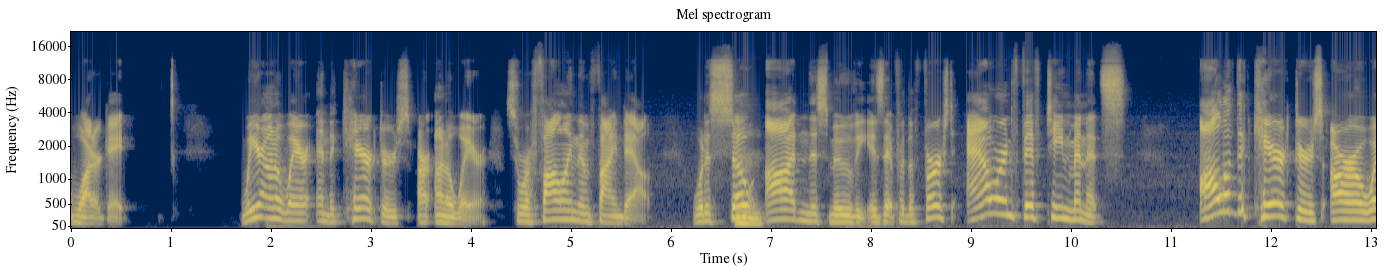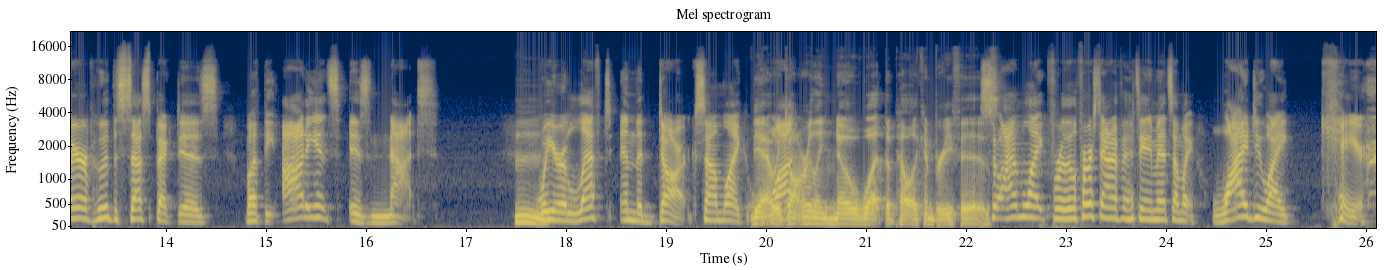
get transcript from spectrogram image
watergate we are unaware and the characters are unaware so we're following them find out what is so Mhm. odd in this movie is that for the first hour and 15 minutes all of the characters are aware of who the suspect is but the audience is not. Hmm. we are left in the dark. So i'm like yeah why- we don't really know what the pelican brief is. So i'm like for the first hour and 15 minutes i'm like why do i care?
